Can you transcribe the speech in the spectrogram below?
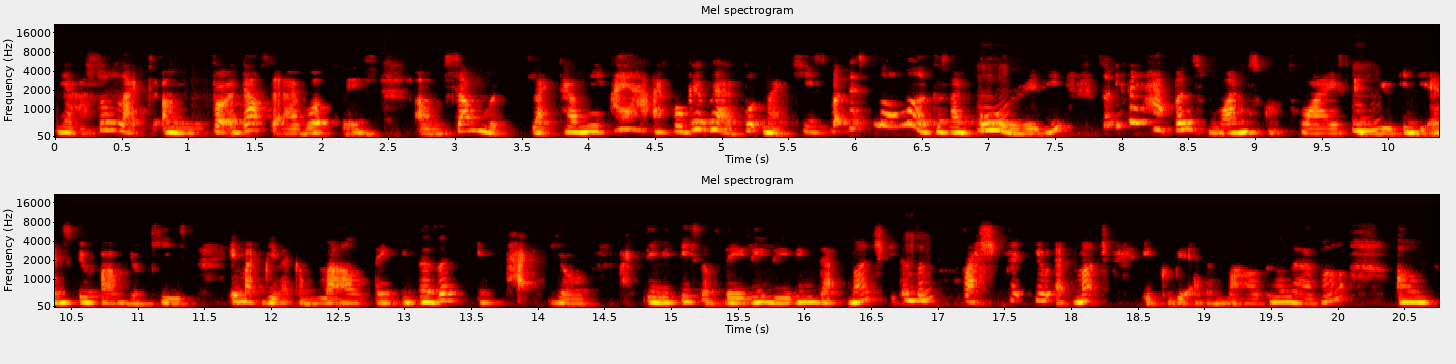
Yeah, so like um for adults that I work with, um some would like tell me, I I forget where I put my keys, but that's normal because I'm old Mhm. already. So if it happens once or twice and Mhm. you in the end still found your keys, it might be like a mild thing. It doesn't impact your activities of daily living that much. It doesn't frustrate you as much. It could be at a milder level. Um,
